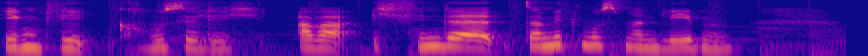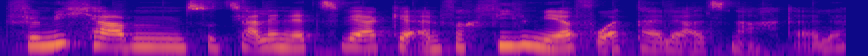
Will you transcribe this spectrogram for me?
Irgendwie gruselig. Aber ich finde, damit muss man leben. Für mich haben soziale Netzwerke einfach viel mehr Vorteile als Nachteile.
